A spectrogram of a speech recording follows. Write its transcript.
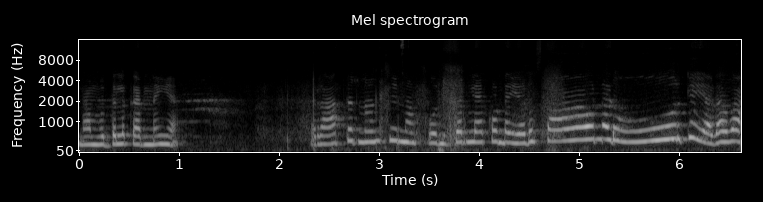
నా ముద్దల కన్నయ్య. రాత్రి నుంచి నాకు నిద్ర లేకుండా ఏడుస్తా ఉన్నాడు. ఊరికే ఎదవా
